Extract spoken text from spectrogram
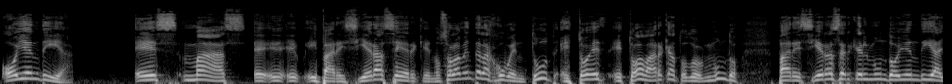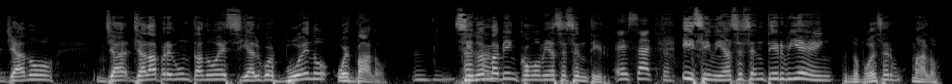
hoy en día es más eh, eh, y pareciera ser que no solamente la juventud, esto es esto abarca a todo el mundo. Pareciera ser que el mundo hoy en día ya no ya ya la pregunta no es si algo es bueno o es malo, Ujú. sino es Ajá. más bien cómo me hace sentir. Exacto. Y si me hace sentir bien, pues no puede ser malo.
